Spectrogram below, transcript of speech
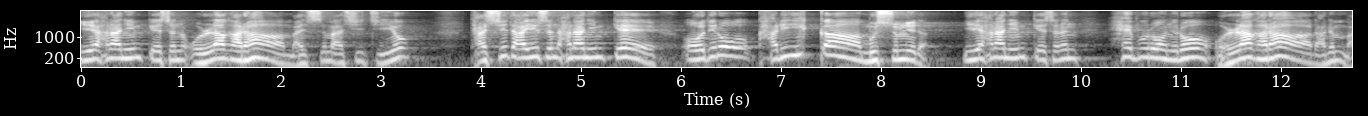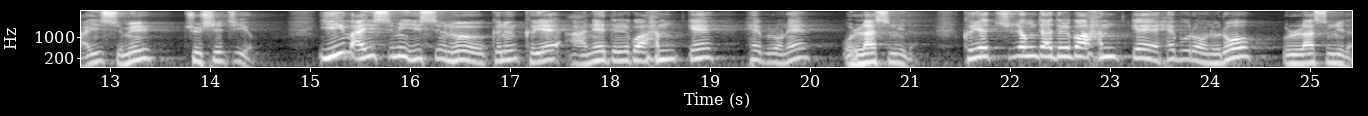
이에 하나님께서는 올라가라 말씀하시지요. 다시 다윗은 하나님께 어디로 가리까 묻습니다. 이에 하나님께서는 헤브론으로 올라가라라는 말씀을 주시지요. 이 말씀이 있은 후 그는 그의 아내들과 함께 헤브론에 올랐습니다. 그의 추종자들과 함께 헤브론으로 올랐습니다.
